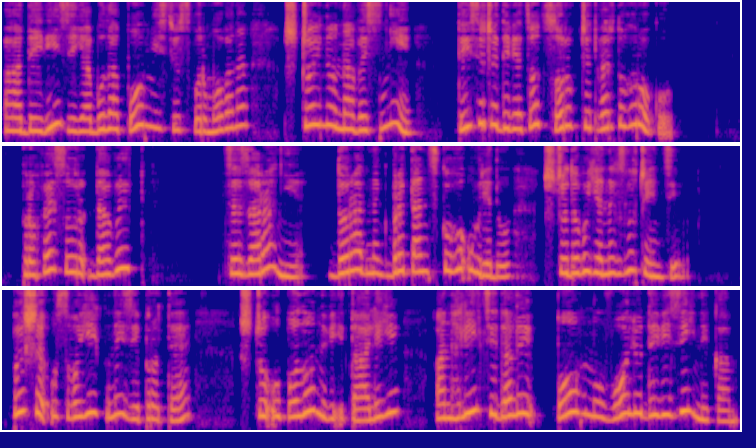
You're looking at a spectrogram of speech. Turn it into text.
А дивізія була повністю сформована щойно навесні 1944 року. Професор Давид Цезарані, дорадник британського уряду щодо воєнних злочинців, пише у своїй книзі про те, що у полон в Італії англійці дали повну волю дивізійникам.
